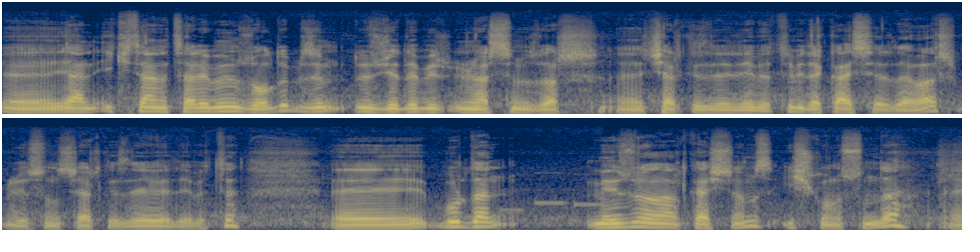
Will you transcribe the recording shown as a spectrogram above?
Ee, yani iki tane talebimiz oldu. Bizim Düzce'de bir üniversitemiz var. Ee, Çerkez Edebiyatı. Bir de Kayseri'de var. Biliyorsunuz Çerkez Edebiyatı. Ee, buradan mezun olan arkadaşlarımız iş konusunda e,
